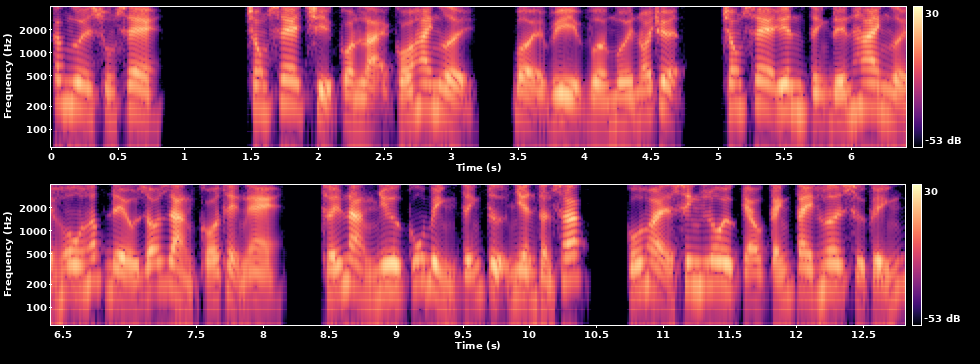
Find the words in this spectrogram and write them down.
Các ngươi xuống xe. Trong xe chỉ còn lại có hai người, bởi vì vừa mới nói chuyện, trong xe yên tĩnh đến hai người hô hấp đều rõ ràng có thể nghe, thấy nàng như cũ bình tĩnh tự nhiên thần sắc, cố hoài sinh lôi kéo cánh tay hơi sử kính,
